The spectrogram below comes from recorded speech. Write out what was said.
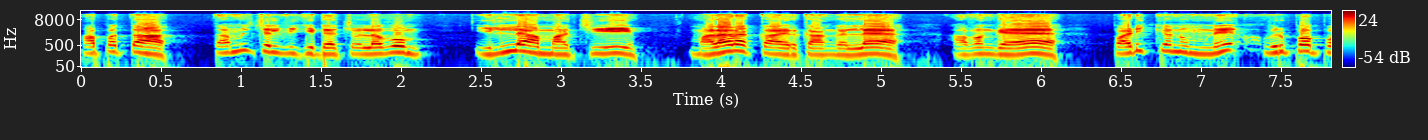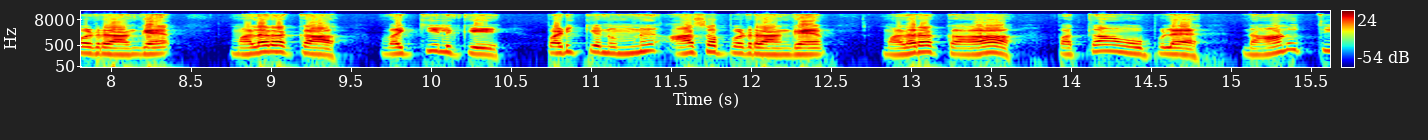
அப்பத்தா தமிழ்ச்செல்வி கிட்ட சொல்லவும் இல்லை அம்மாச்சி மலரக்கா இருக்காங்கல்ல அவங்க படிக்கணும்னு விருப்பப்படுறாங்க. மலரக்கா வக்கீலுக்கு படிக்கணும்னு ஆசைப்படுறாங்க. மலரக்கா பத்தாம் வகுப்பில் நானூற்றி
